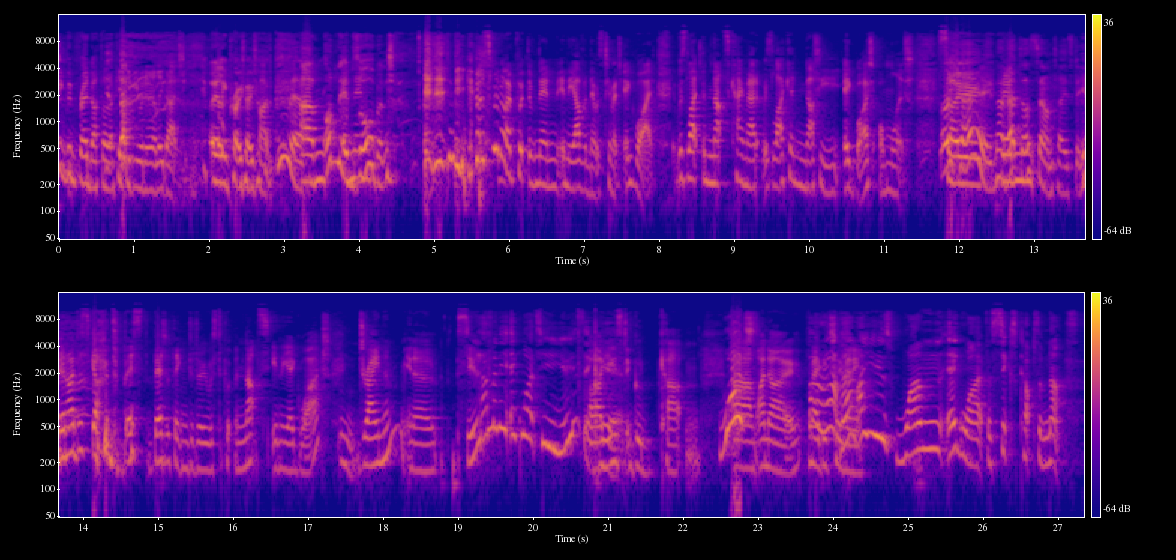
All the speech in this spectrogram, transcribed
Such a good friend, I thought I could give you an early batch, early prototype. Yeah, Um, oddly absorbent. Then because when I put them then in the oven, there was too much egg white. It was like the nuts came out. It was like a nutty egg white omelette. So okay, no, then, that does sound tasty. Then I discovered the best, better thing to do was to put the nuts in the egg white, drain them in a sieve. Mm. How many egg whites are you using? I here? used a good carton. What? Um, I know, Far maybe out, too man. many. I use one egg white for six cups of nuts.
